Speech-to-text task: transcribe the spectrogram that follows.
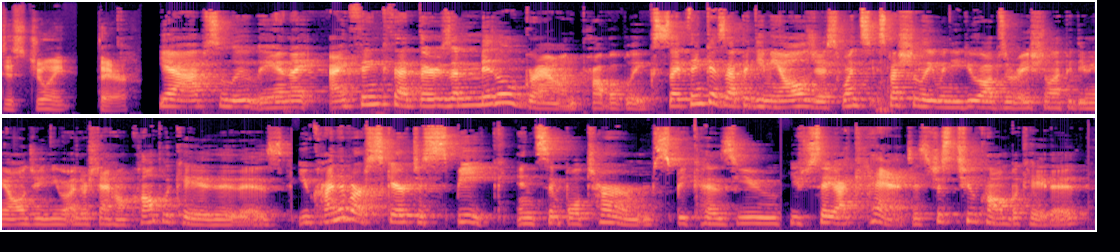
disjoint there. Yeah, absolutely. And I, I think that there's a middle ground probably. Because I think as epidemiologists, once especially when you do observational epidemiology and you understand how complicated it is, you kind of are scared to speak in simple terms because you you say I can't. It's just too complicated.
